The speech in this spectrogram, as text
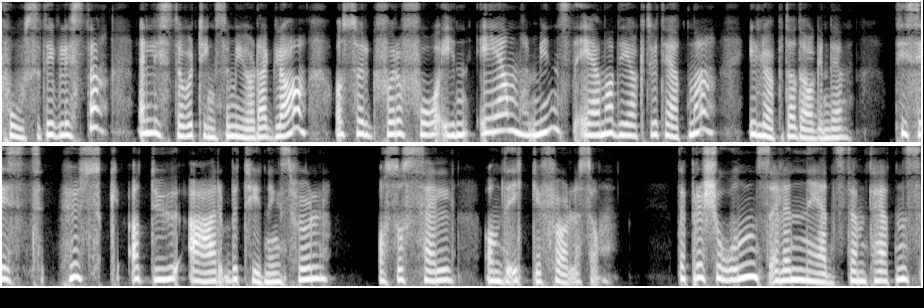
positiv liste, en liste over ting som gjør deg glad, og sørg for å få inn én, minst én av de aktivitetene i løpet av dagen din. Til sist, husk at du er betydningsfull, også selv om det ikke føles sånn. Depresjonens eller nedstemthetens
